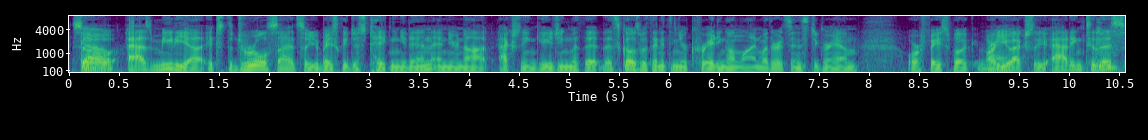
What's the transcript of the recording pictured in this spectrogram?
So Go. as media, it's the drool side. So you're basically just taking it in and you're not actually engaging with it. This goes with anything you're creating online, whether it's Instagram or Facebook. Are you actually adding to this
